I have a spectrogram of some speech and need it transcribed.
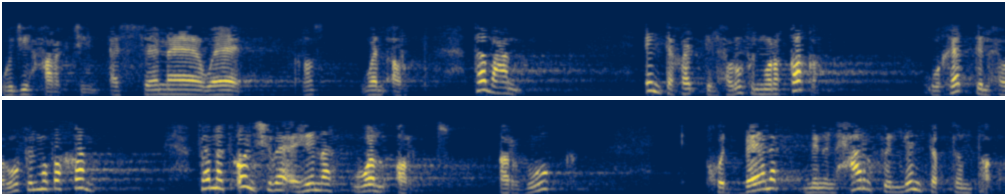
ودي حركتين السماوات خلاص والأرض. طبعا أنت خدت الحروف المرققة وخدت الحروف المفخمة. فما تقولش بقى هنا والأرض. أرجوك خد بالك من الحرف اللي أنت بتنطقه.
